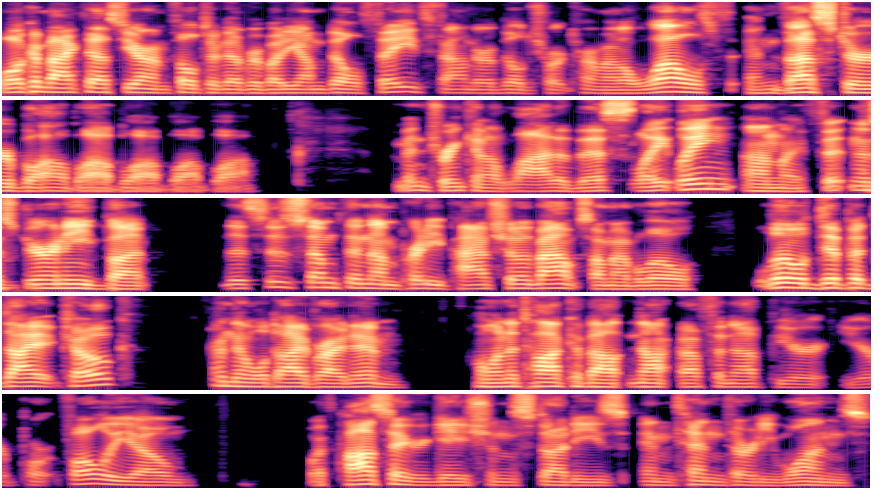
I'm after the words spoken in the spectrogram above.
Welcome back to STR Unfiltered, everybody. I'm Bill Faeth, founder of Build Short Term Rental Wealth, investor, blah, blah, blah, blah, blah. I've been drinking a lot of this lately on my fitness Mm-hmm. journey, but this is something I'm pretty passionate about. So I'm gonna have a little little dip of Diet Coke, and then we'll dive right in. I want to talk about not effing up your your portfolio with cost segregation studies and 1031s.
